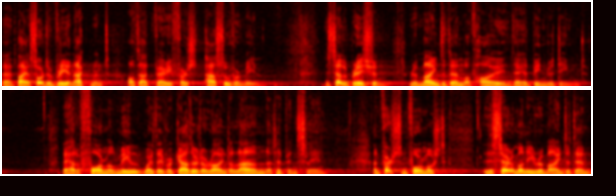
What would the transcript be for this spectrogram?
uh, by a sort of reenactment of that very first Passover meal. The celebration reminded them of how they had been redeemed. They had a formal meal where they were gathered around a lamb that had been slain. And first and foremost, the ceremony reminded them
